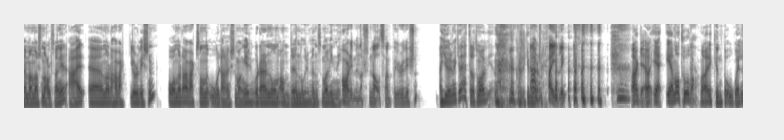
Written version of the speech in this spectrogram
med meg nasjonalsanger, er eh, når det har vært Eurovision, og når det har vært sånne OL-arrangementer hvor det er noen andre nordmenn som har vunnet. Har de med nasjonalsang på Eurovision? Jeg Gjør de ikke det etter at de har vunnet? Kanskje ikke Jeg har gjør ikke peiling. Ok, Én av to, da. Da er det kun på OL.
